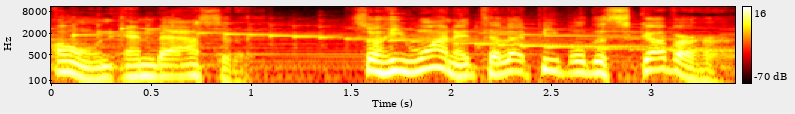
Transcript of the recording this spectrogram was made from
own ambassador, so he wanted to let people discover her.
